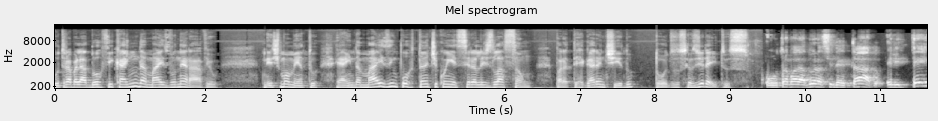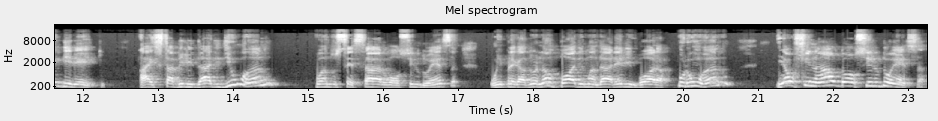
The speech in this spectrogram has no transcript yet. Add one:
o trabalhador fica ainda mais vulnerável. Neste momento, é ainda mais importante conhecer a legislação para ter garantido todos os seus direitos. O trabalhador acidentado, ele tem direito à estabilidade de um ano quando cessar o auxílio doença. O empregador não pode mandar ele embora por um ano e ao final do auxílio doença,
